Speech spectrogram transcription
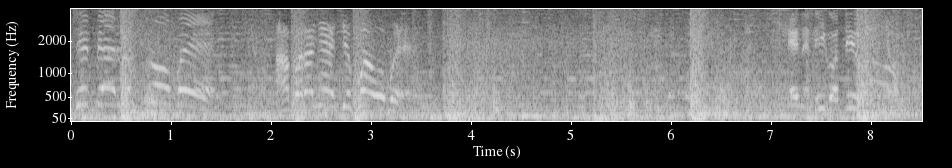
Теперь вы трупы! Обороняйте палубы! Enemigo a tiro, señor.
